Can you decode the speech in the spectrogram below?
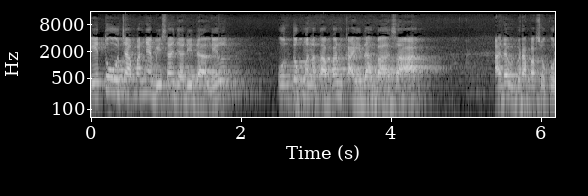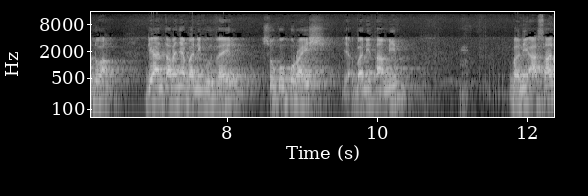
itu ucapannya bisa jadi dalil untuk menetapkan kaidah bahasa A. Ada beberapa suku doang. Di antaranya Bani Huzail, suku Quraisy, ya Bani Tamim, Bani Asad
